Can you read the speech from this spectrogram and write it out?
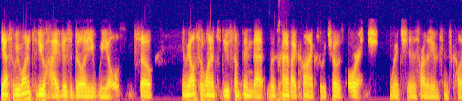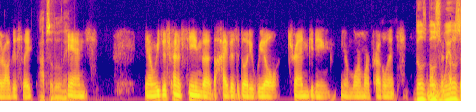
Yeah, so we wanted to do high visibility wheels. So, and we also wanted to do something that was kind of iconic. So we chose orange which is Harley Davidson's color, obviously. Absolutely. And you know, we just kind of seen the the high visibility wheel trend getting you know more and more prevalent. Those those wheels.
